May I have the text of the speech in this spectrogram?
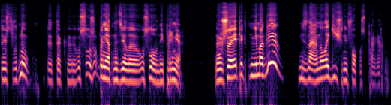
То есть, вот, ну, так, э, услов, понятное дело, условный пример. Но что, Epic не могли, не знаю, аналогичный фокус провернуть?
